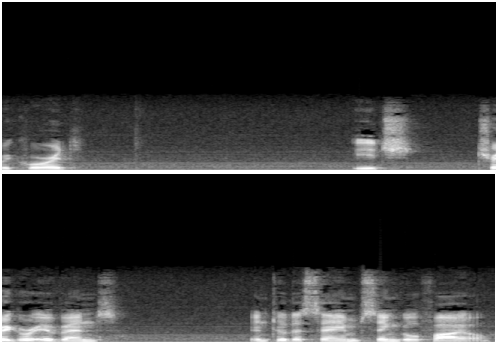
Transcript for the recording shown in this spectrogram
record each trigger event into the same single file.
